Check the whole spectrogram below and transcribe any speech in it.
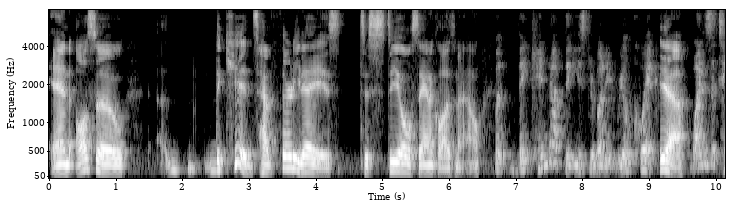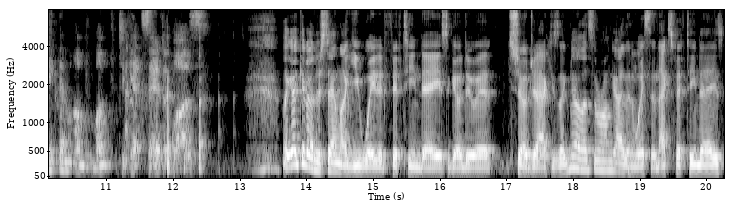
and also, uh, the kids have 30 days to steal Santa Claus now. But they kidnapped the Easter Bunny real quick. Yeah, Why does it take them a month to get Santa Claus? like I could understand, like, you waited 15 days to go do it, show Jack, he's like, no, that's the wrong guy, then waste the next 15 days.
